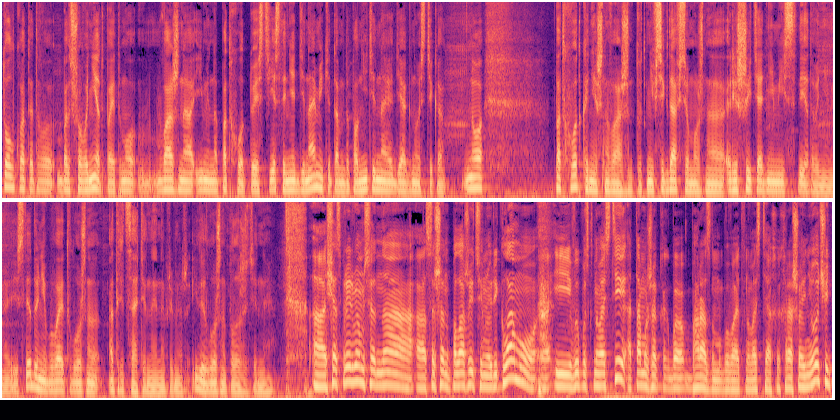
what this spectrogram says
толку от этого большого нет, поэтому важно именно подход. То есть, если нет динамики, там дополнительная диагностика. Но подход, конечно, важен. Тут не всегда все можно решить одними исследованиями. Исследования бывают ложно-отрицательные, например, или ложно-положительные. Сейчас а, прервемся на а, совершенно положительную рекламу а, и выпуск новостей, а там уже как бы по-разному бывает в новостях, и хорошо, и не очень.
